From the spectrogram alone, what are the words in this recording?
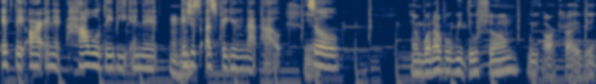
If they are in it how will they be in it? Mhm. it's just us figuring that out. So and whatever we do film we archive it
